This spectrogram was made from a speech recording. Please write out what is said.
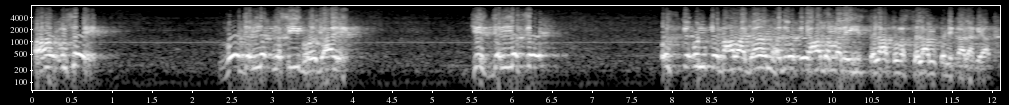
اور اسے وہ جنت نصیب ہو جائے جس جنت سے اس کے ان کے بابا جان حضرت آدم علیہ السلاط وسلام کو نکالا گیا تھا۔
